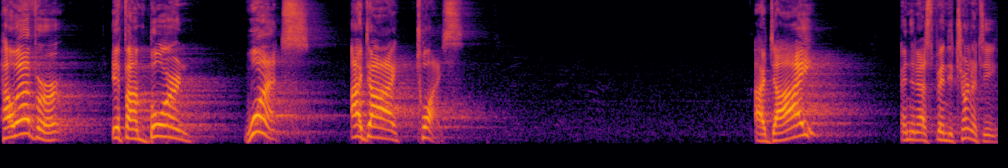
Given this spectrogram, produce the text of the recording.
However, if I'm born once, I die twice. I die, and then I spend eternity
